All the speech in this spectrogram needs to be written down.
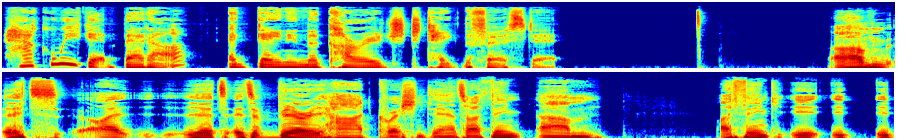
How can we get better at gaining the courage to take the first step? Um, it's I, it's it's a very hard question to answer. I think um, I think it, it, it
